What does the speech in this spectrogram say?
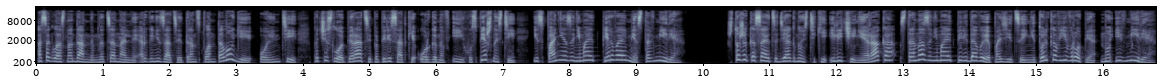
А согласно данным Национальной организации трансплантологии ОНТ, по числу операций по пересадке органов и их успешности, Испания занимает первое место в мире. Что же касается диагностики и лечения рака, страна занимает передовые позиции не только в Европе, но и в мире.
